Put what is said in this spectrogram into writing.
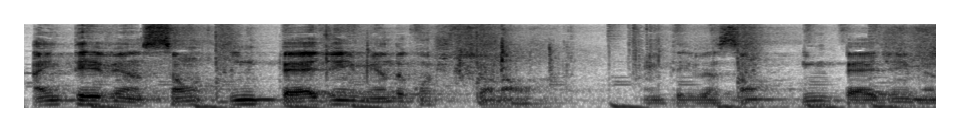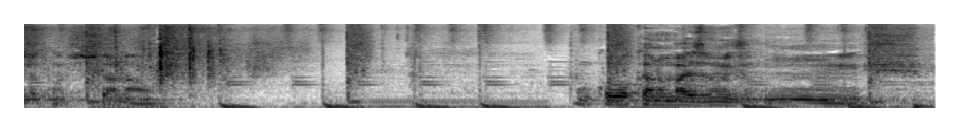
a intervenção impede a emenda constitucional. A intervenção impede a emenda constitucional. Então, colocando mais uns, uns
